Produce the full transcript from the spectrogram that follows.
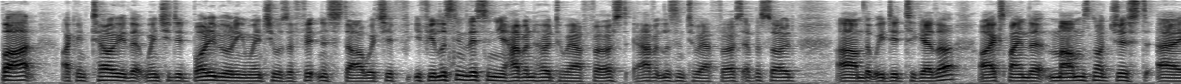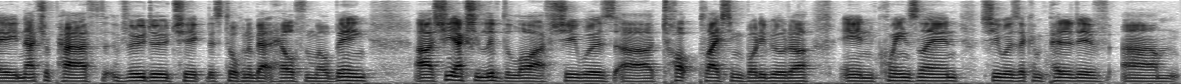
but I can tell you that when she did bodybuilding and when she was a fitness star, which if, if you're listening to this and you haven't heard to our first, haven't listened to our first episode um, that we did together, I explained that mum's not just a naturopath voodoo chick that's talking about health and well-being. Uh, she actually lived a life. She was a top placing bodybuilder in Queensland. She was a competitive um,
